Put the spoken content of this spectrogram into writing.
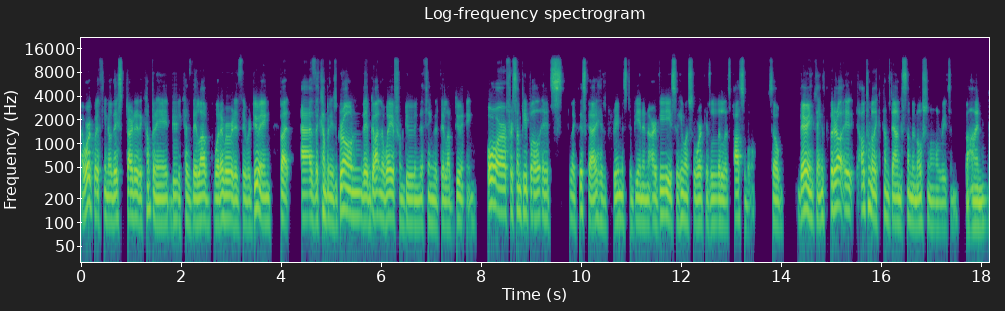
I work with, you know, they started a company because they loved whatever it is they were doing. But as the company's grown, they've gotten away from doing the thing that they love doing. Or for some people, it's like this guy, his dream is to be in an RV. So he wants to work as little as possible. So varying things, but it, all, it ultimately comes down to some emotional reason behind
